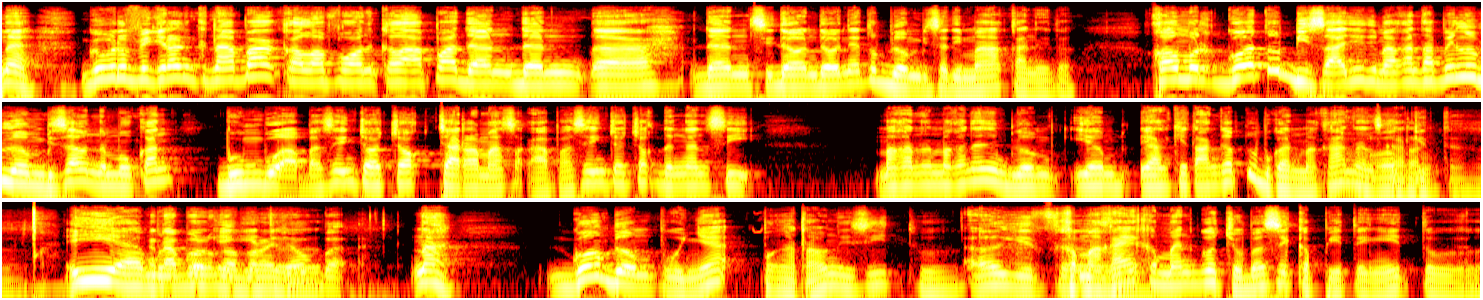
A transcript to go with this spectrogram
Nah, gue berpikiran kenapa kalau pohon kelapa dan dan eh, dan si daun-daunnya tuh belum bisa dimakan itu. Kalau menurut gue tuh bisa aja dimakan tapi lu belum bisa menemukan bumbu apa sih yang cocok, cara masak apa sih yang cocok dengan si makanan-makanan yang belum yang yang kita anggap tuh bukan makanan Oh, sekarang. gitu. Iya, Kenapa lu nggak kayak pernah gitu. coba? Nah, gue belum punya pengetahuan di situ. Oh gitu. Ke- Makanya kemarin gue coba sih kepiting itu.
